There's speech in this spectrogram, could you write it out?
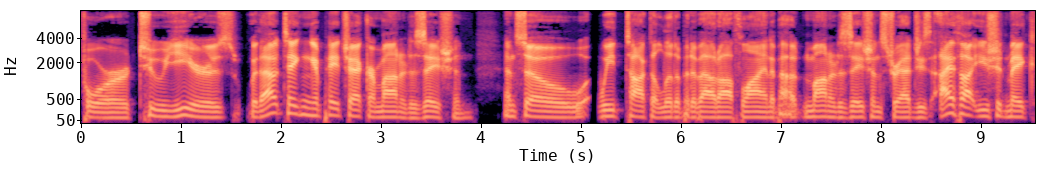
for two years without taking a paycheck or monetization. And so we talked a little bit about offline about monetization strategies. I thought you should make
